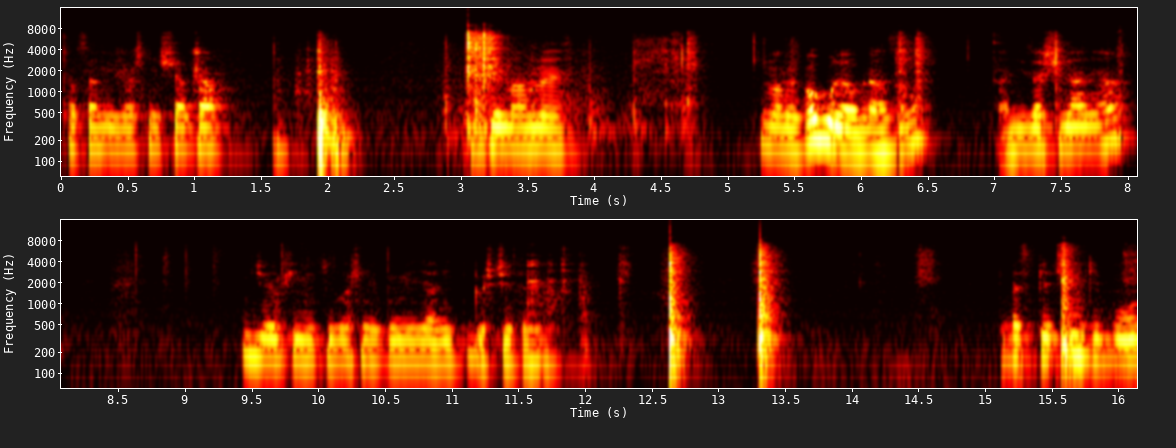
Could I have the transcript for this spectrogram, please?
czasami właśnie siada, gdy mamy, nie mamy w ogóle obrazu, ani zasilania. Widziałem filmiki właśnie jak wymieniali goście ten bezpiecznik i było.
